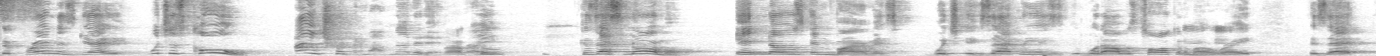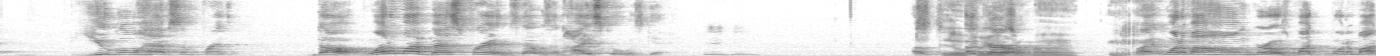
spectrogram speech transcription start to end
the friend is gay, which is cool. I ain't tripping about none of that, About right? cool. Because that's normal in those environments. Which exactly is what I was talking about, Mhm. right? Is that you gonna have some friends? Dog, one of my best friends that was in high school was gay. hmm A, Still a girl, with right? One of my homegirls, my one of my,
